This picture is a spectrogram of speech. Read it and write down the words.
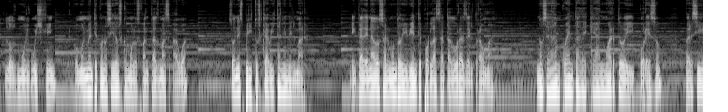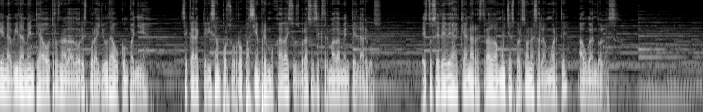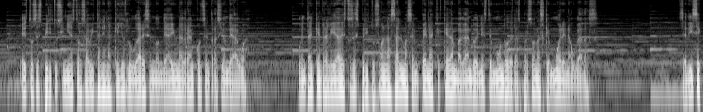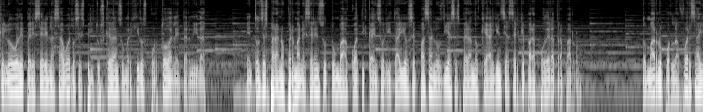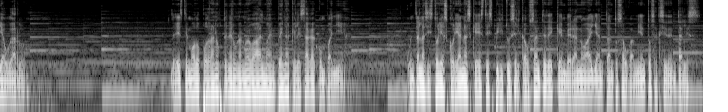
Los Mulwishkin, comúnmente conocidos como los fantasmas agua, son espíritus que habitan en el mar, encadenados al mundo viviente por las ataduras del trauma. No se dan cuenta de que han muerto y, por eso, persiguen avidamente a otros nadadores por ayuda o compañía. Se caracterizan por su ropa siempre mojada y sus brazos extremadamente largos. Esto se debe a que han arrastrado a muchas personas a la muerte ahogándolas. Estos espíritus siniestros habitan en aquellos lugares en donde hay una gran concentración de agua. Cuentan que en realidad estos espíritus son las almas en pena que quedan vagando en este mundo de las personas que mueren ahogadas. Se dice que luego de perecer en las aguas los espíritus quedan sumergidos por toda la eternidad. Entonces para no permanecer en su tumba acuática en solitario se pasan los días esperando que alguien se acerque para poder atraparlo, tomarlo por la fuerza y ahogarlo. De este modo podrán obtener una nueva alma en pena que les haga compañía. Cuentan las historias coreanas que este espíritu es el causante de que en verano hayan tantos ahogamientos accidentales,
